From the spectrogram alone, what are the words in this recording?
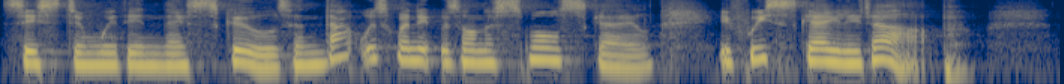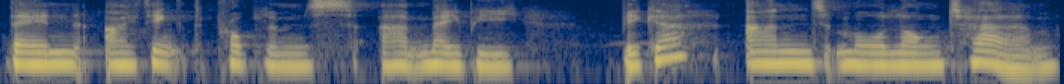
system within their schools. And that was when it was on a small scale. If we scale it up, then I think the problems uh, may be bigger and more long term.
